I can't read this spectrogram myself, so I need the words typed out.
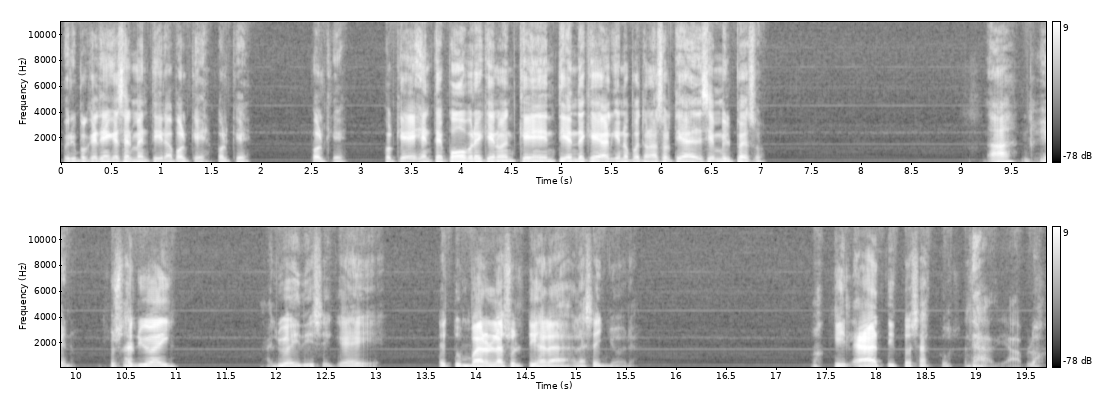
Pero ¿y por qué tiene que ser mentira? ¿Por qué? ¿Por qué? ¿Por qué? Porque hay gente pobre que no que entiende que alguien no puede tener una sortija de 100 mil pesos. Ah, Bueno, eso salió ahí. Salió ahí, dice que le tumbaron la sortija a la, a la señora. Los quilates y todas esas cosas. ya, diablo.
